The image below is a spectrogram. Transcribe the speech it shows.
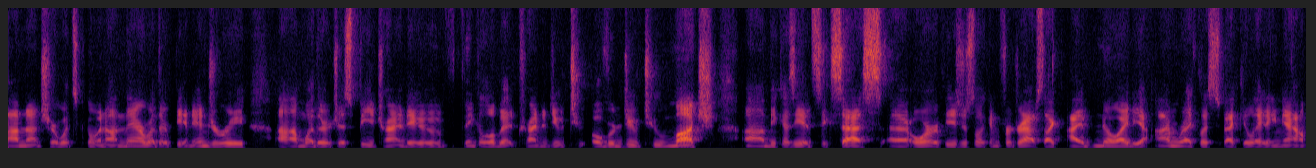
I'm not sure what's going on there, whether it be an injury, um, whether it just be trying to think a little bit, trying to do too overdo too much um, because he had success, uh, or if he's just looking for draft stock. I have no idea. I'm reckless speculating now,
